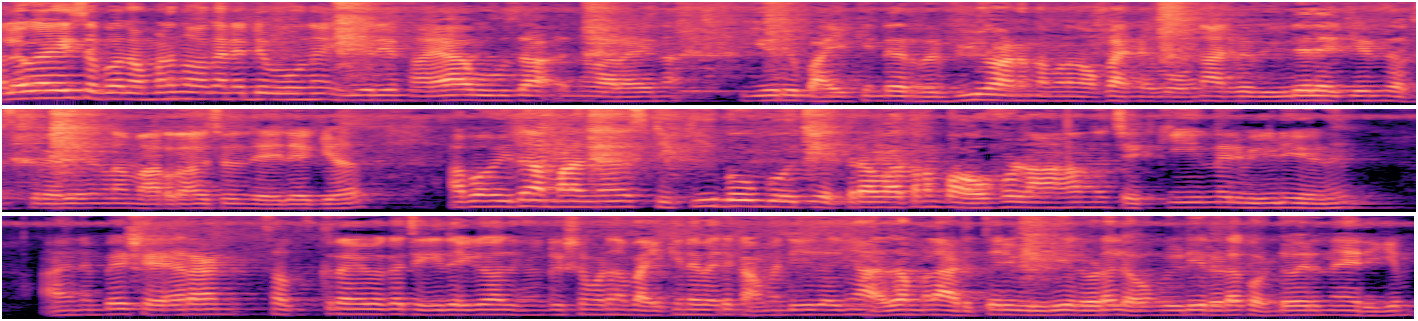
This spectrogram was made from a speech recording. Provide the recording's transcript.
ഹലോ ഗൈസ് അപ്പോൾ നമ്മൾ നോക്കാനായിട്ട് പോകുന്ന ഈ ഒരു ഹയാബൂസ എന്ന് പറയുന്ന ഈ ഒരു ബൈക്കിന്റെ റിവ്യൂ ആണ് നമ്മൾ നോക്കാനായിട്ട് പോകുന്നത്. അതിന്റെ വീഡിയോയിലേക്ക് സബ്സ്ക്രൈബ് ചെയ്ത് നിങ്ങൾ മറന്നാവശ്യം ചെയ്തേക്കുക അപ്പോൾ ഇത് നമ്മളെന്നെ സ്റ്റിക്കി ബോംബ് വെച്ച് എത്രമാത്രം പവർഫുൾ ആണെന്ന് ചെക്ക് ചെയ്യുന്ന ഒരു വീഡിയോ ആണ് അതിനുമ്പേ ഷെയർ ആൻഡ് സബ്സ്ക്രൈബ് ഒക്കെ ചെയ്തേക്കുക. നിങ്ങൾക്ക് ഇഷ്ടപ്പെടുന്ന ബൈക്കിന്റെ പേര് കമന്റ് ചെയ്ത് കഴിഞ്ഞാൽ അത് നമ്മൾ അടുത്തൊരു വീഡിയോയിലൂടെ ലോങ് വീഡിയോയിലൂടെ കൊണ്ടുവരുന്നതായിരിക്കും.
